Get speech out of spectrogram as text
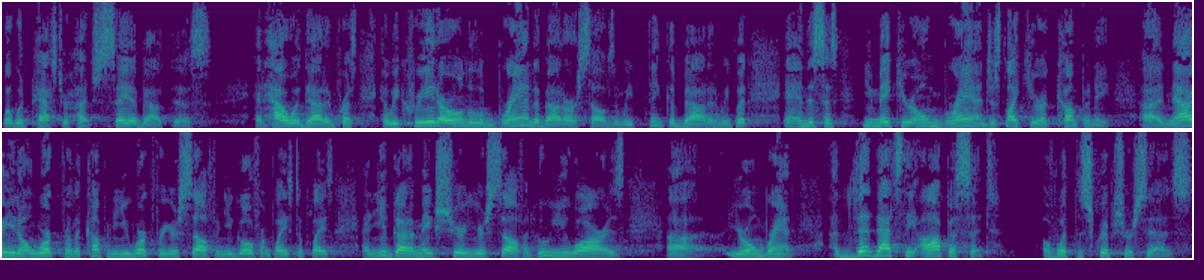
what would Pastor Hutch say about this? And how would that impress? And we create our own little brand about ourselves and we think about it and we put, and this says, you make your own brand just like you're a company. Uh, now you don't work for the company, you work for yourself and you go from place to place. And you've got to make sure yourself and who you are is, uh, your own brand. That, that's the opposite of what the scripture says.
